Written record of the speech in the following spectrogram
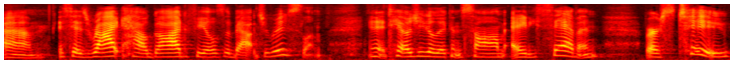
um, it says, Write how God feels about Jerusalem. And it tells you to look in Psalm 87, verse 2.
